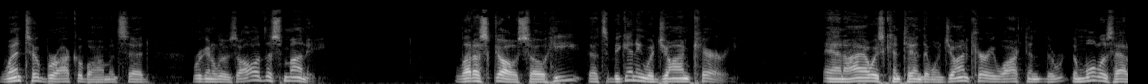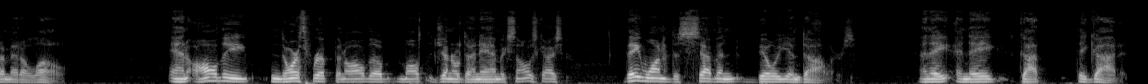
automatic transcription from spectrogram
went to Barack Obama and said, "We're going to lose all of this money. Let us go." So he that's the beginning with John Kerry, and I always contend that when John Kerry walked in, the, the mullahs had him at a low, and all the Northrop and all the General Dynamics and all those guys, they wanted the seven billion dollars, and they and they got they got it.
